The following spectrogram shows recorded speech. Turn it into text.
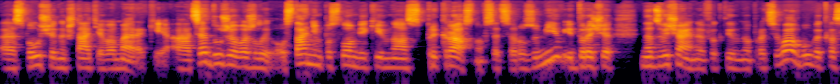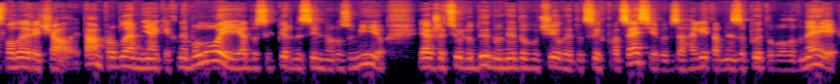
е, Сполучених Штатів Америки. А це дуже важливо. Останнім послом, який в нас прекрасно все це розумів, і до речі, надзвичайно ефективно працював, був якраз Валерій Чалий. Там проблем ніяких не було, і я до сих пір не сильно розумію, як же цю людину не долучили до цих процесів, і взагалі там не запитували в неї,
